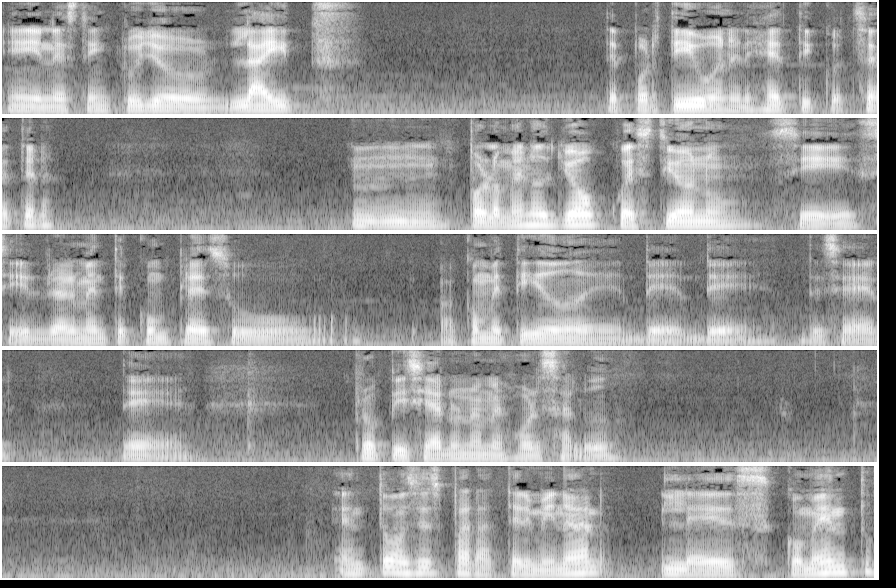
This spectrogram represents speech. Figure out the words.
en este incluyo light, deportivo, energético, etc. Mm, por lo menos yo cuestiono si, si realmente cumple su acometido de, de, de, de ser, de propiciar una mejor salud. Entonces, para terminar, les comento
